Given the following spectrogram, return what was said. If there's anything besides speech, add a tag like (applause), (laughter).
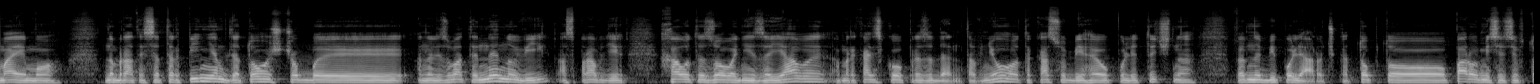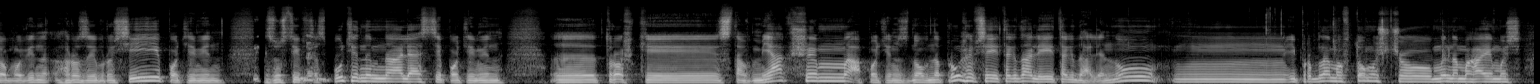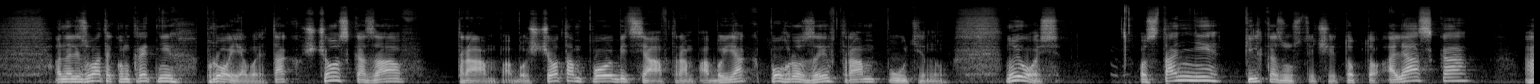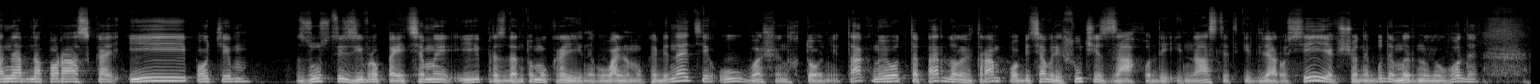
маємо набратися терпінням для того, щоб аналізувати не нові, а справді хаотизовані заяви американського президента. В нього така собі геополітична певна біполярочка. Тобто пару місяців тому він грозив Росії, потім він зустрівся з Путіним на Алясці, потім він е, трошки став м'якшим, а потім знов напружився і так далі. І так далі. Ну і проблема в тому, що ми намагаємось аналізувати конкретні прояви, так що сказав Трамп, або що там пообіцяв Трамп, або як погрозив Трамп Путіну. Ну і ось останні кілька зустрічей, тобто Аляска, ганебна поразка, і потім зустріч з європейцями і президентом України в овальному кабінеті у Вашингтоні. Так, ну і от тепер Дональд Трамп пообіцяв рішучі заходи і наслідки для Росії, якщо не буде мирної угоди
